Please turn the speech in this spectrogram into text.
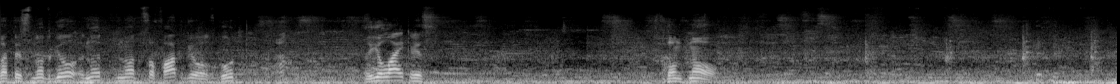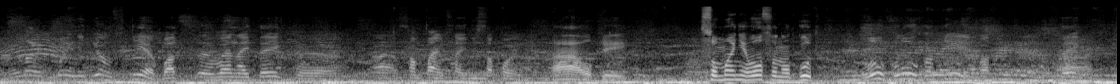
But it's not girl, not not so fat girls. Good. Do you like this? Don't know. I like many girls here, but uh, when I take, uh, uh, sometimes I disappoint. Ah, okay. So many also not good. Look, look, okay, but take.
